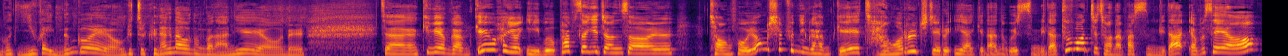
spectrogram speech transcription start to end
뭐 이유가 있는 거예요. 그렇죠. 그냥 나오는 건 아니에요. 네. 자, 김혜영과 함께 화요 2부 밥상의 전설 정호영 셰프님과 함께 장어를 주제로 이야기 나누고 있습니다. 두 번째 전화 받습니다. 여보세요?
